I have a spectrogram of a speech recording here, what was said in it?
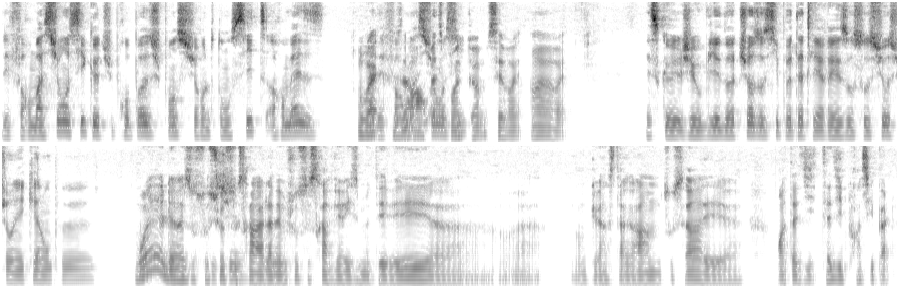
les formations aussi que tu proposes, je pense, sur ton site Hormez. Ouais, des formations aussi. c'est vrai. Ouais, ouais. Est-ce que j'ai oublié d'autres choses aussi Peut-être les réseaux sociaux sur lesquels on peut. Ouais, les réseaux sociaux, ce sera la même chose, ce sera Verisme TV, euh, voilà. donc Instagram, tout ça, et euh, bon, t'as dit, t'as dit le principal.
